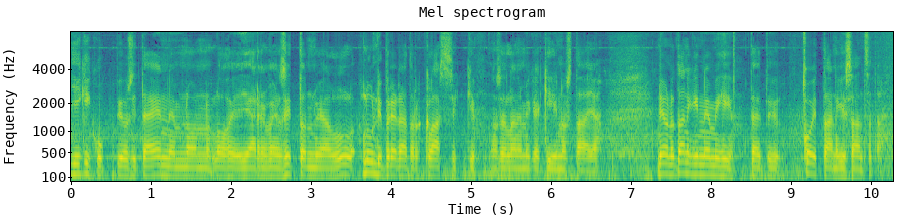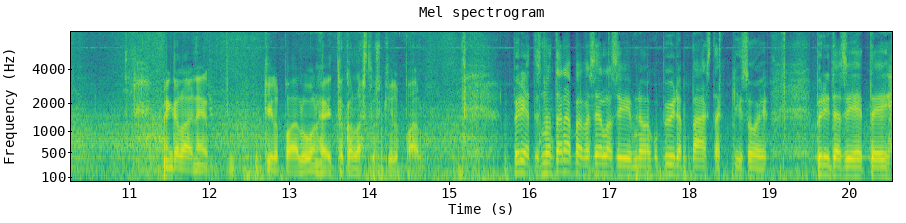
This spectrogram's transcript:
Jikikuppi on sitä ennen on Lohijärven. Sitten on vielä Lundi Predator Klassikki on sellainen, mikä kiinnostaa. Ja ne on ainakin ne, mihin täytyy koittaa ainakin sansata. Minkälainen kilpailu on heittokalastuskilpailu? Periaatteessa ne on tänä päivänä sellaisia, ne on kuin pyydä päästä kisoihin. Pyritään siihen, että ei,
